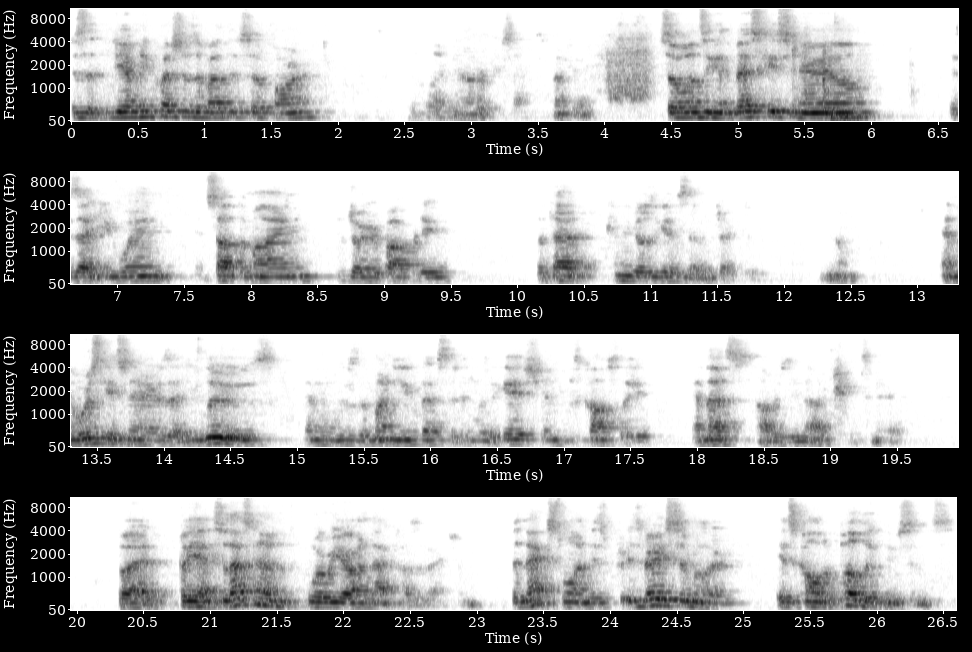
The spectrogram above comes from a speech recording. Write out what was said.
Does it, do you have any questions about this so far? Like, No. Okay, so once again, the best case scenario is that you win, stop the mine, enjoy your property, but that kind of goes against that objective, you know? And the worst case scenario is that you lose, and then lose the money you invested in litigation, it's costly, and that's obviously not a great scenario. But, but yeah, so that's kind of where we are on that cause of action. The next one is, is very similar, it's called a public nuisance.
